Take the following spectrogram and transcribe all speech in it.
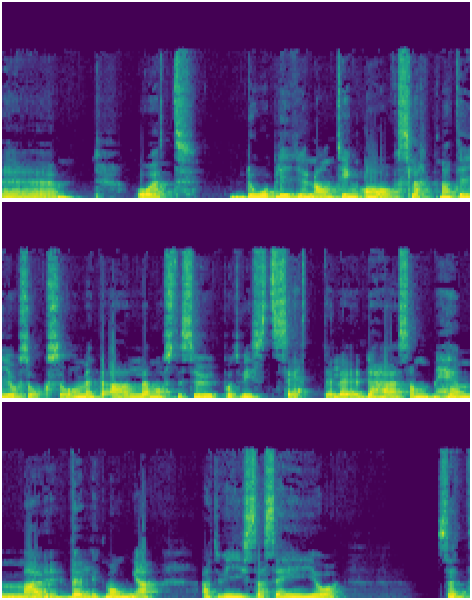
Eh, och att då blir ju någonting avslappnat i oss också om inte alla måste se ut på ett visst sätt eller det här som hämmar väldigt många att visa sig och så att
